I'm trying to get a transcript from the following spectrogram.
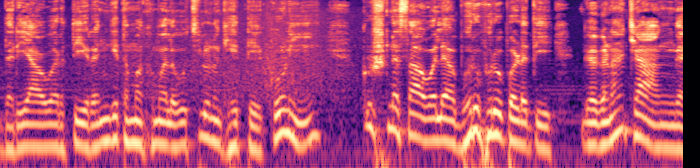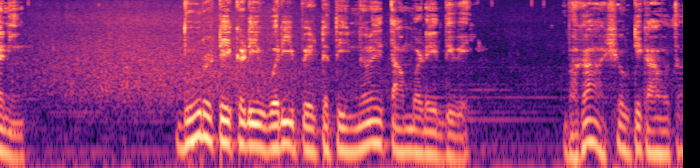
दर्यावरती रंगीत मखमल उचलून घेते कोणी? कृष्ण सावल्या भुरभुर पडती गगनाच्या अंगणी. दूर टेकडी वरी पेटती नळे तांबडे दिवे. बघा शेवटी काय होतं.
